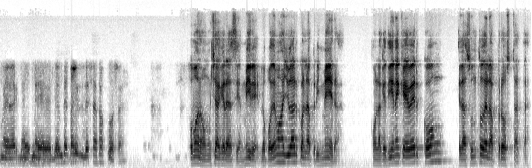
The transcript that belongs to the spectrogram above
Me, me, me dé un detalle de esas dos cosas. Cómo no, muchas gracias. Mire, lo podemos ayudar con la primera, con la que tiene que ver con el asunto de la próstata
